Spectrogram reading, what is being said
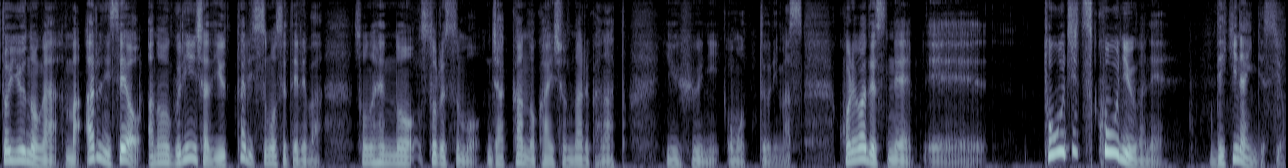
というのが、まあ、あるにせよあのグリーン車でゆったり過ごせてればその辺のストレスも若干の解消になるかなというふうに思っております。これはですね、えー、当日購入がねできないんですよ。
